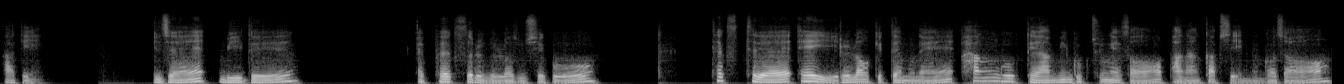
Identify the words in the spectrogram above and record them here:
확인. 이제 미드 fx를 눌러주시고 텍스트에 A2를 넣었기 때문에 한국, 대한민국 중에서 반환값이 있는 거죠.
